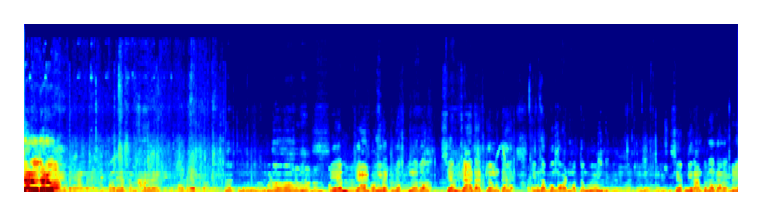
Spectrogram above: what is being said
జరుగు జరుగు same joint మీరు ఎట్లా చెప్తున్నారో సేమ్ జాయింట్ అట్లా ఉంటే కింద బొంగవాడి మొత్తం కూలింది. సేమ్ మీరు అంటున్నారు కదా మీ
